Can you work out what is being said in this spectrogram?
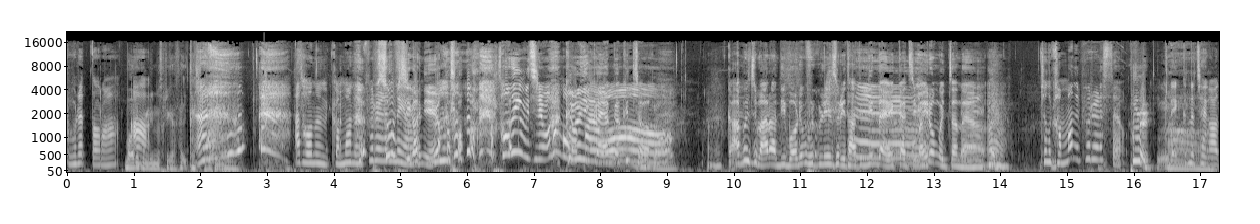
뭘 했더라? 머리 아, 굴리는 소리가 살짝시거든요. 아, 저는 간만에 풀을 수업 했네요. 시간이에요? 선생님이 질문한 거 그러니까 같아요. 약간 그쵸. 어. 까불지 마라. 네 머리 굴리는 소리 다 들린다 여기까지 막 이런 거 있잖아요. 네. 응. 저는 간만에 풀을 했어요. 풀. 네, 아. 근데 제가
